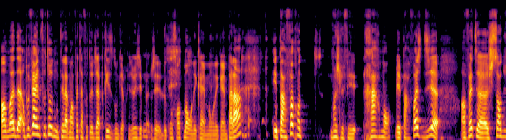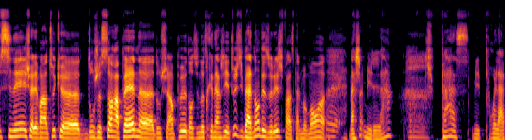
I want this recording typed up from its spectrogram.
en mode, on peut faire une photo, donc t'es là, mais en fait la photo est déjà prise, donc a priori j'ai le consentement, on est quand même, on est quand même pas là. Et parfois quand, moi je le fais rarement, mais parfois je dis. euh, en fait, euh, je sors du ciné, je suis allé voir un truc euh, dont je sors à peine, donc je suis un peu dans une autre énergie et tout. Je dis, bah non, désolé, je- enfin, c'est pas le moment, machin. Mais là, tu passes, mais pour la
